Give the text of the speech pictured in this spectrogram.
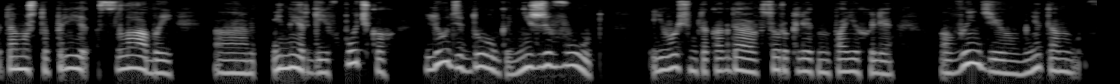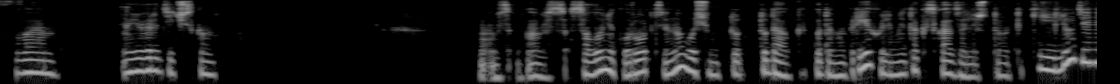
потому что при слабой а, энергии в почках люди долго не живут. И, в общем-то, когда в 40 лет мы поехали в Индию, мне там в юридическом в салоне, курорте. Ну, в общем, туда, куда мы приехали, мне так и сказали, что такие люди,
